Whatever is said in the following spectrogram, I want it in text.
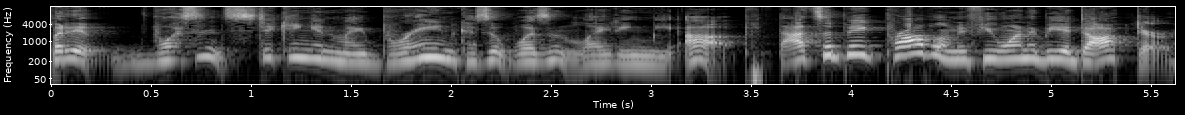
but it wasn't sticking in my brain because it wasn't lighting me up. That's a big problem if you want to be a doctor.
